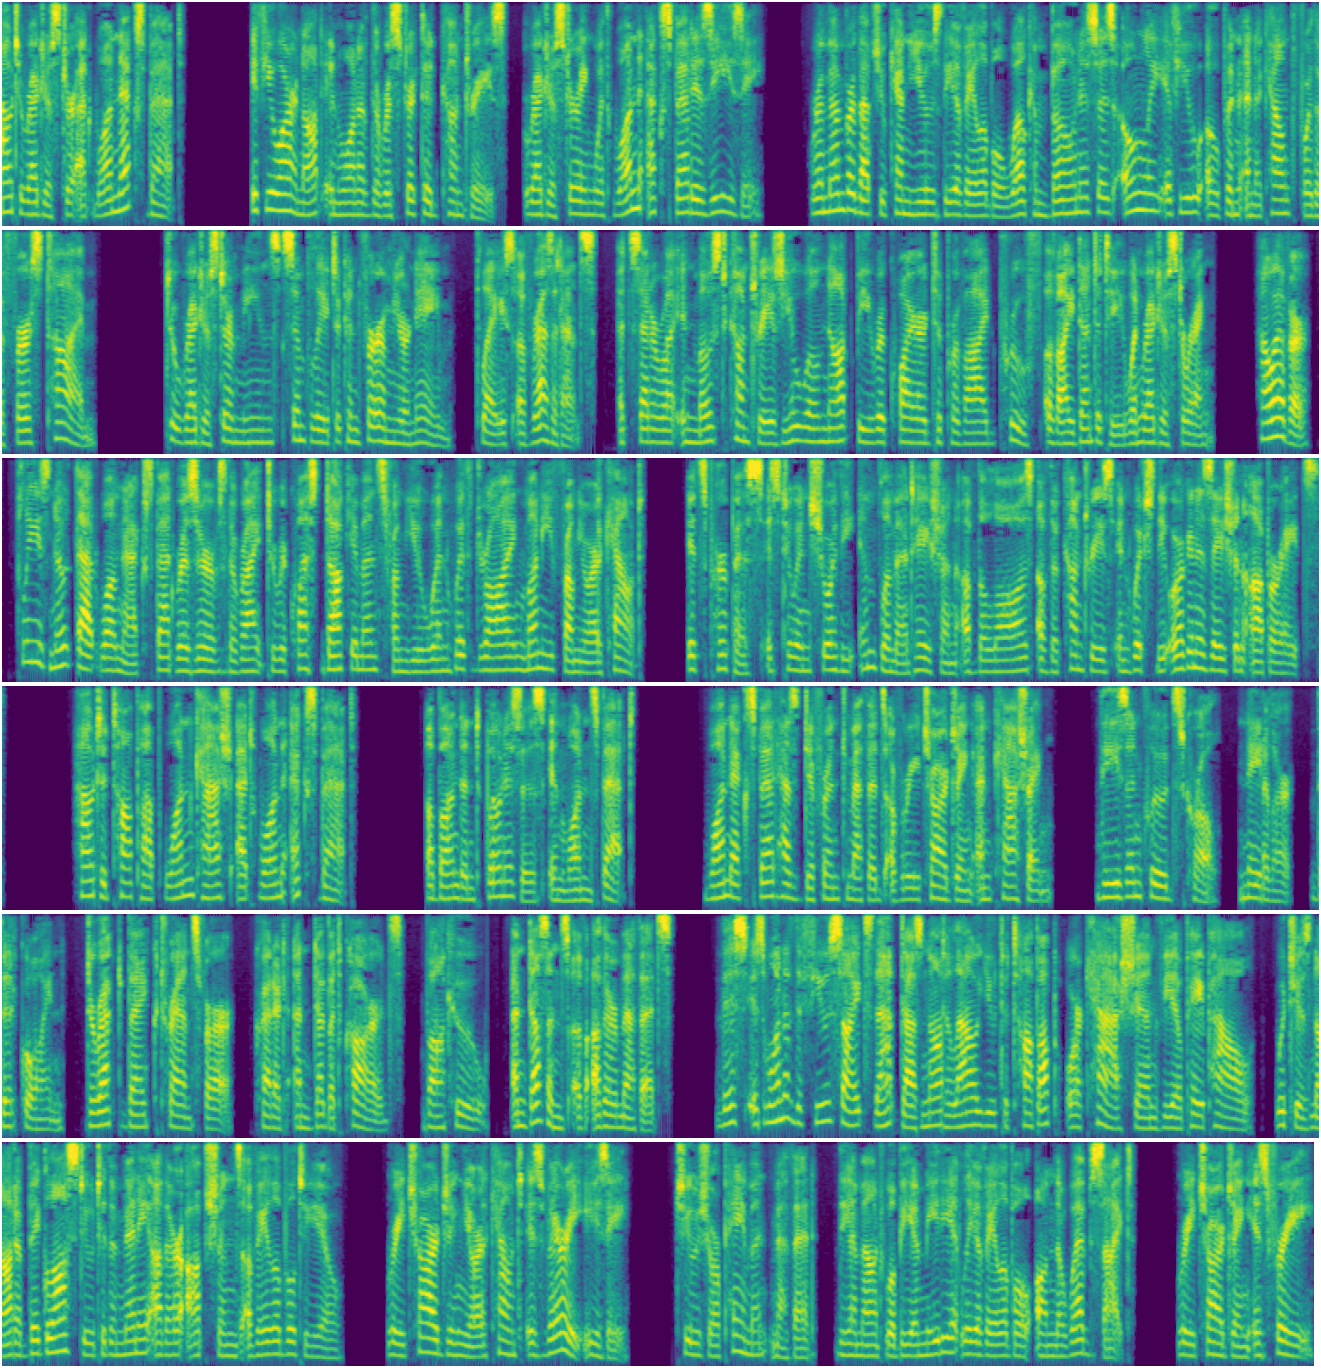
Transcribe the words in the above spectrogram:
How to register at 1xBet. If you are not in one of the restricted countries, registering with 1xBet is easy. Remember that you can use the available welcome bonuses only if you open an account for the first time. To register means simply to confirm your name, place of residence, etc. In most countries, you will not be required to provide proof of identity when registering. However, please note that 1xBet reserves the right to request documents from you when withdrawing money from your account. Its purpose is to ensure the implementation of the laws of the countries in which the organization operates. How to top up 1 cash at 1xBet. Abundant bonuses in 1xBet. 1xBet has different methods of recharging and cashing. These include Skrill, Neteller, Bitcoin, direct bank transfer, credit and debit cards, Baku, and dozens of other methods. This is one of the few sites that does not allow you to top up or cash in via PayPal, which is not a big loss due to the many other options available to you. Recharging your account is very easy. Choose your payment method, the amount will be immediately available on the website. Recharging is free,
